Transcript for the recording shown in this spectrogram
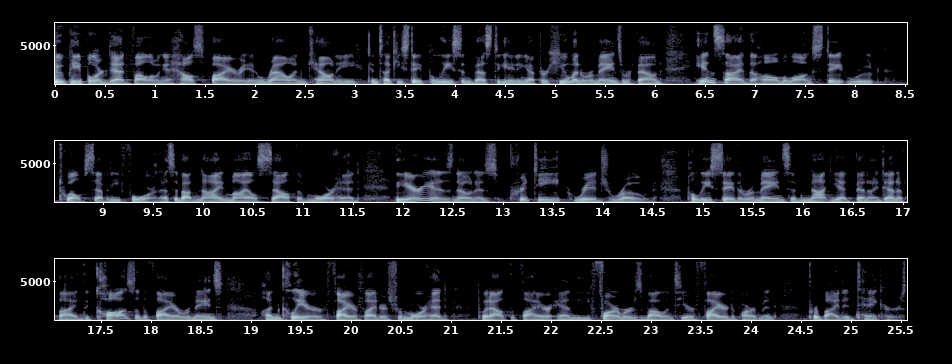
Two people are dead following a house fire in Rowan County. Kentucky State Police investigating after human remains were found inside the home along State Route 1274. That's about nine miles south of Morehead. The area is known as Pretty Ridge Road. Police say the remains have not yet been identified. The cause of the fire remains unclear. Firefighters from Morehead put out the fire and the Farmers Volunteer Fire Department provided tankers.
